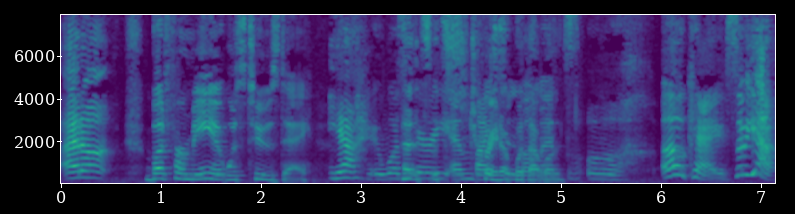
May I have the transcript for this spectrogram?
I don't But for me, it was Tuesday. Yeah, it was a very M straight up Bison what that was. Ugh. Okay, so yeah,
